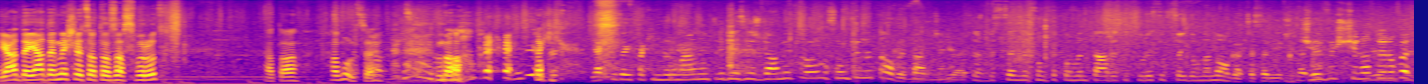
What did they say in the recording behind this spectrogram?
Jadę, jadę, myślę co to za smród. A to hamulce. No. Taki, Jak tutaj w takim normalnym trybie zjeżdżamy, to są fioletowe tarcze. Nie? Też bezcenne są te komentarze tych turystów, co idą na nogach. Czasem nie Gdzie wyście na te rowery?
